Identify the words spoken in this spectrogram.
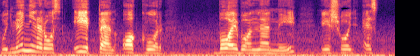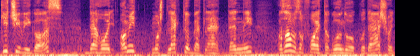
hogy mennyire rossz éppen akkor bajban lenni, és hogy ez kicsi vigasz, de hogy amit most legtöbbet lehet tenni, az az a fajta gondolkodás, hogy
